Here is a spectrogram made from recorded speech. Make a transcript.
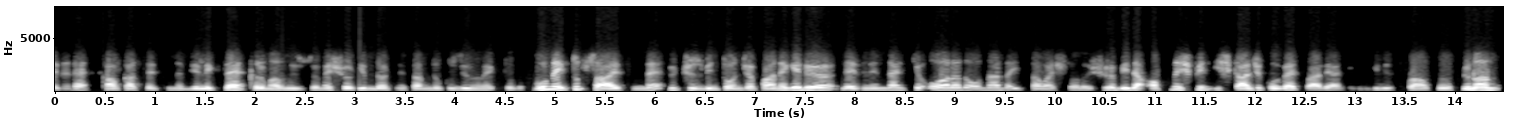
Lenin'e? Kafkas Seddi'ni birlikte kırmalıyız diyor. Meşhur 24 Nisan 1920 mektubu. Bu mektup sayesinde 300 bin ton cephane geliyor Lenin'den ki o arada onlar da iç savaşla uğraşıyor. Bir de 60 bin işgalci kuvvet var yani İngiliz, Fransız, Yunan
